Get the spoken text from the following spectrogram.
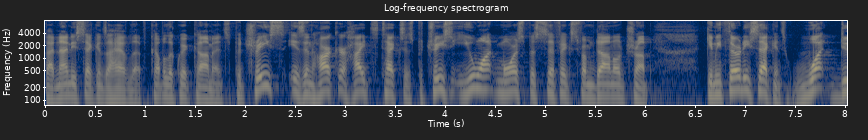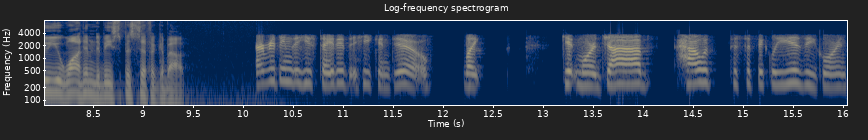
About 90 seconds I have left. A Couple of quick comments. Patrice is in Harker Heights, Texas. Patrice, you want more specifics from Donald Trump. Give me 30 seconds. What do you want him to be specific about? everything that he stated that he can do, like get more jobs. How specifically is he going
